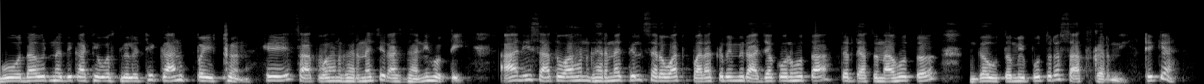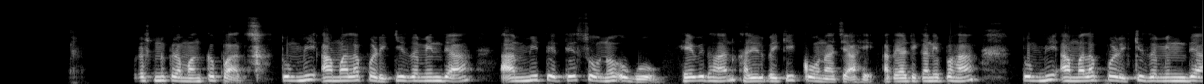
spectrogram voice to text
गोदावरी नदीकाठी वसलेलं ठिकाण पैठण. हे सातवाहन घराण्याची राजधानी होती. आणि सातवाहन घराण्यातील सर्वात पराक्रमी राजा कोण होता? तर त्याचं नाव होतं गौतमीपुत्र सातकर्णी. ठीक आहे? प्रश्न क्रमांक पाच. तुम्ही आम्हाला पडकी जमीन द्या. आम्ही तेथे सोनं उगवू. हे विधान खालीलपैकी कोणाचे आहे? आता या ठिकाणी पहा. तुम्ही आम्हाला पडकी जमीन द्या.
